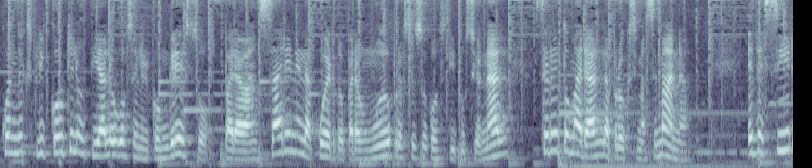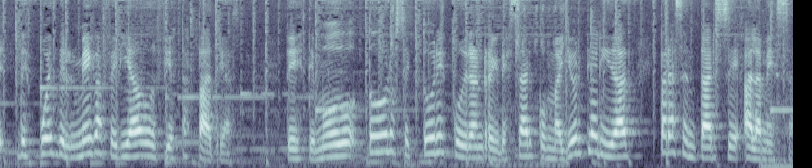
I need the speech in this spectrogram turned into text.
cuando explicó que los diálogos en el Congreso para avanzar en el acuerdo para un nuevo proceso constitucional se retomarán la próxima semana, es decir, después del mega feriado de fiestas patrias. De este modo, todos los sectores podrán regresar con mayor claridad para sentarse a la mesa.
